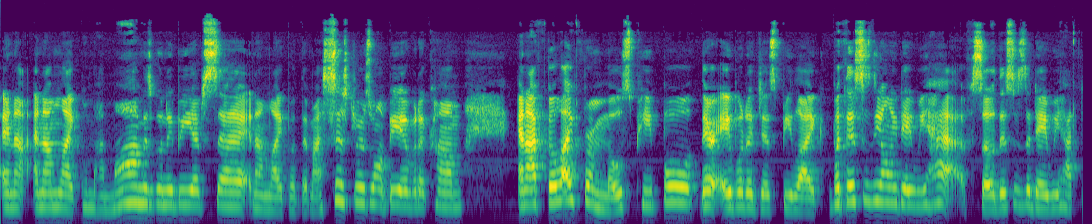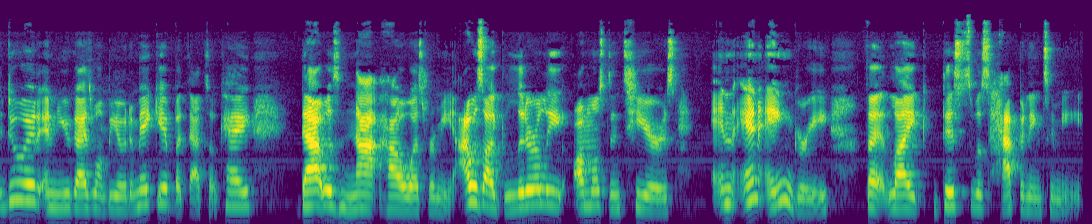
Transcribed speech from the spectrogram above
and I, and I'm like, but my mom is going to be upset, and I'm like, but then my sisters won't be able to come. And I feel like for most people, they're able to just be like, but this is the only day we have. So this is the day we have to do it, and you guys won't be able to make it, but that's okay. That was not how it was for me. I was like literally almost in tears and, and angry that like this was happening to me.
